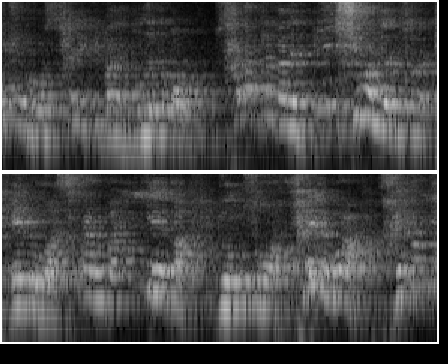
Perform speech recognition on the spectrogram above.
없이 오르고 사회 기반은 무너져가고 사람들 간의 민심은 여러분 배려와 사랑과 이해가 용서와 화해와 화용이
